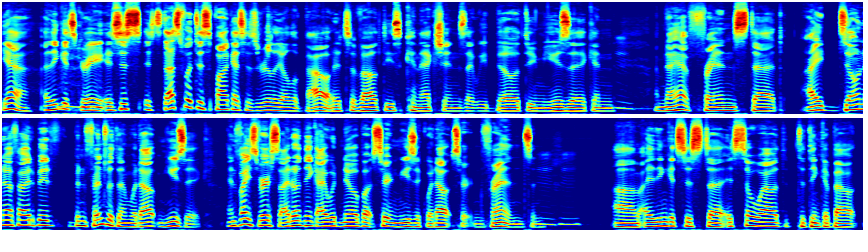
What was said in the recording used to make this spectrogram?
Yeah, I think it's great. It's just it's that's what this podcast is really all about. It's about these connections that we build through music, and Mm. I mean, I have friends that I don't know if I would have been, been friends with them without music, and vice versa. I don't think I would know about certain music without certain friends, and Mm-hmm. um, I think it's just uh, it's so wild to, think about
